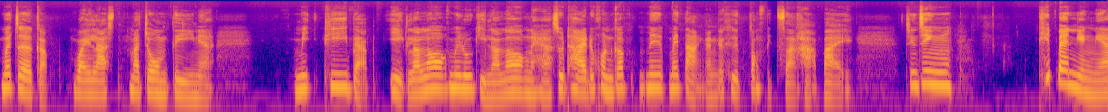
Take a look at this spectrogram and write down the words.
เมื่อเจอกับไวรัสมาโจมตีเนี่ยมิที่แบบอีกละลอกไม่รู้กี่ละลอกนะคะ สุดท้ายทุกคนก็ไม่ไม่ต่างกันก็คือต้องปิดสาขาไป จริง ๆ ที่เป็นอย่างนี้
